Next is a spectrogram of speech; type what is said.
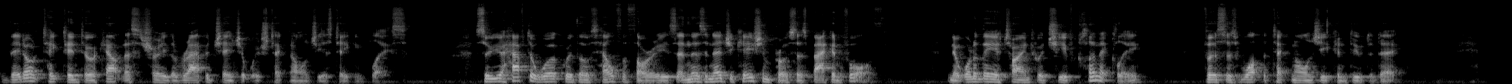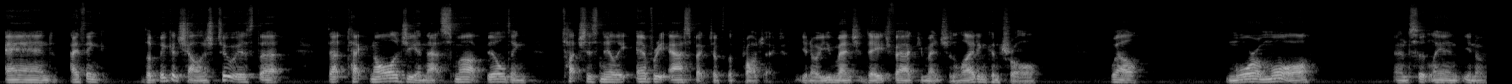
They don't take into account necessarily the rapid change at which technology is taking place. So you have to work with those health authorities, and there's an education process back and forth. You know, what are they trying to achieve clinically versus what the technology can do today? And I think the bigger challenge too is that that technology and that smart building touches nearly every aspect of the project. You know, you mentioned HVAC, you mentioned lighting control. Well, more and more, and certainly, in, you know,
